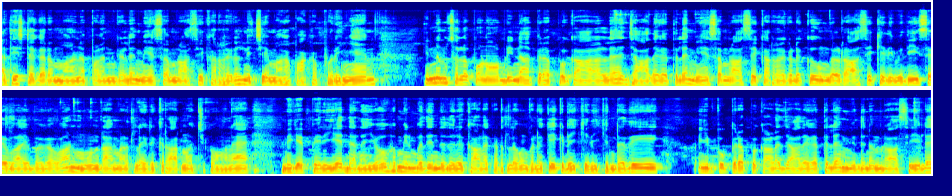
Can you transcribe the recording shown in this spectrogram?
அதிர்ஷ்டகரமான பலன்களை மேசம் ராசிக்காரர்கள் நிச்சயமாக பார்க்க போகிறீங்க இன்னும் சொல்ல போனோம் அப்படின்னா பிறப்பு கால ஜாதகத்தில் மேசம் ராசிக்காரர்களுக்கு உங்கள் ராசிக்கு அதிபதி செவ்வாய் பகவான் மூன்றாம் இடத்துல இருக்கிறாருன்னு வச்சுக்கோங்களேன். மிகப்பெரிய தனயோகம் என்பது இந்த ஒரு காலகட்டத்தில் உங்களுக்கு கிடைக்க இருக்கின்றது இப்போ பிறப்பு கால ஜாதகத்தில் மிதுனம் ராசியில்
